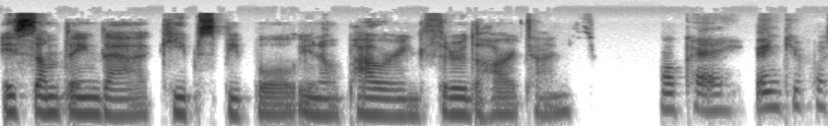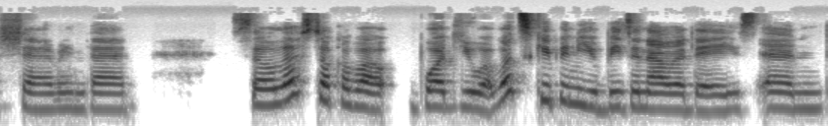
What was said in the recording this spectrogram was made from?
is something that keeps people, you know, powering through the hard times. Okay. Thank you for sharing that. So let's talk about what you are, what's keeping you busy nowadays, and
